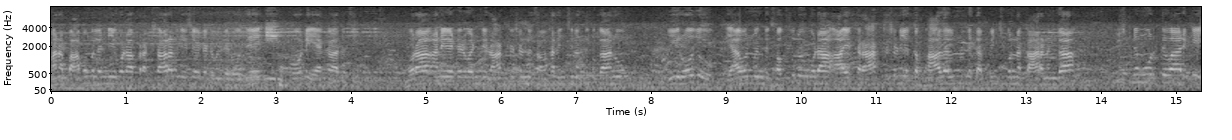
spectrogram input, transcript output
మన పాపములన్నీ కూడా ప్రక్షాళన చేసేటటువంటి రోజే ఈ కోటి ఏకాదశి. మురా అనేటటువంటి రాక్షసుని సంహరించినందుకు గాను ఈరోజు యావన్ మంది భక్తులు కూడా ఆ యొక్క రాక్షసుడి యొక్క బాధల నుండి తప్పించుకున్న కారణంగా విష్ణుమూర్తి వారికి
